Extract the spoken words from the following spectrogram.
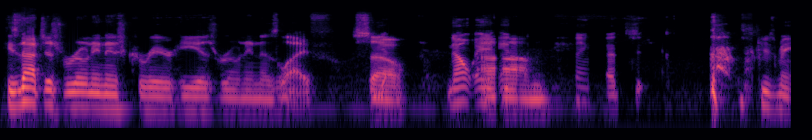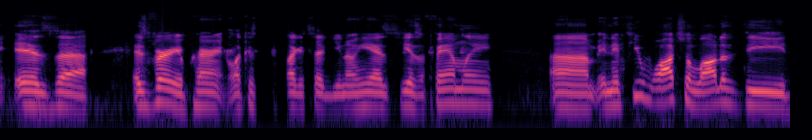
he's not just ruining his career, he is ruining his life. So yeah. no, and, um, that's excuse me is uh, is very apparent. Like like I said, you know, he has he has a family. Um, and if you watch a lot of the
